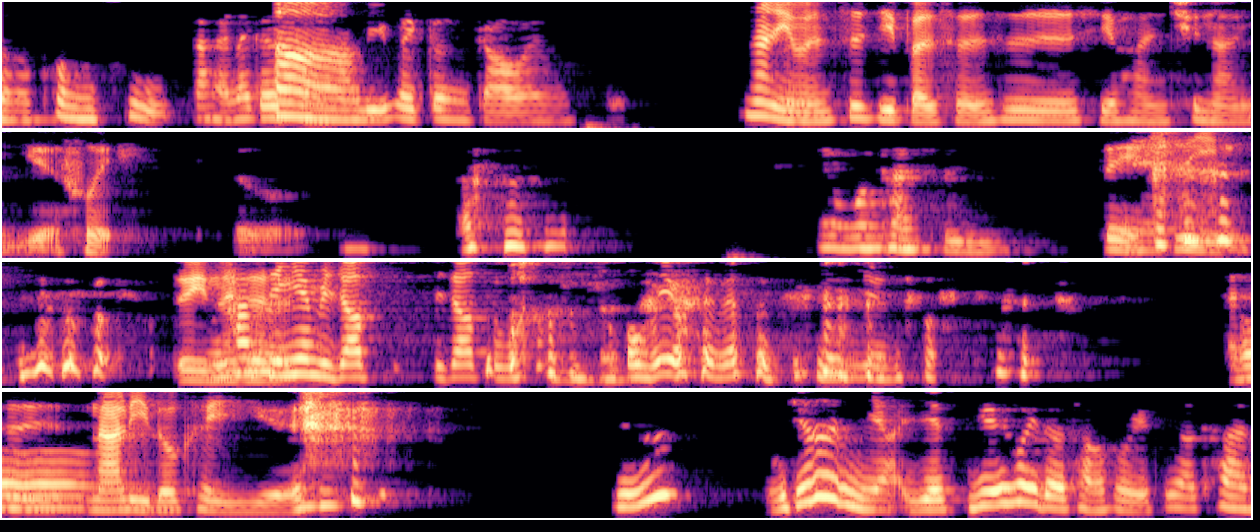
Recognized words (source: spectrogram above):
碰触，当然那个成功率会更高样子。那你们自己本身是喜欢去哪里约会？就先问看适宜，对适宜。对，他 经验比较比较多，我们有很多经验，还是哪里都可以约。其实我觉得你啊，也约会的场所也是要看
